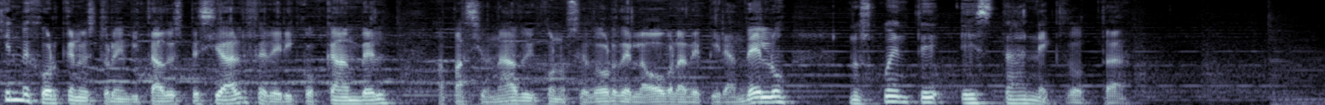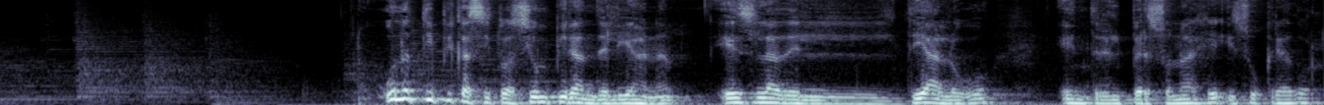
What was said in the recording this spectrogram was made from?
¿Quién mejor que nuestro invitado especial, Federico Campbell, apasionado y conocedor de la obra de Pirandello, nos cuente esta anécdota? Una típica situación pirandeliana es la del diálogo entre el personaje y su creador.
